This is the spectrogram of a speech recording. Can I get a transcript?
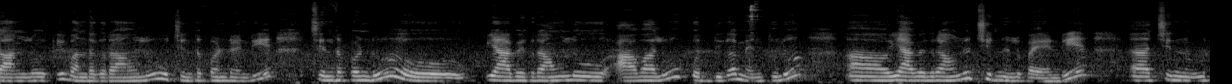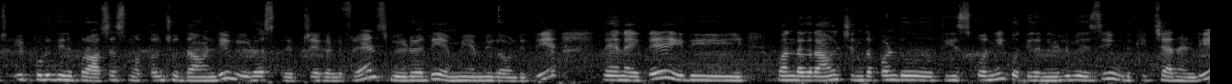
దానిలోకి వంద గ్రాములు చింతపండు అండి. చింతపండు యాభై గ్రాములు ఆవాలు కొద్దిగా మెంతులు యాభై గ్రాములు చిన్నులపాయ అండి. చిన్న ఇప్పుడు దీని ప్రాసెస్ మొత్తం చూద్దామండి. వీడియో స్క్రిప్ట్ చేయకండి ఫ్రెండ్స్. వీడియో అయితే ఎమ్మి ఎమ్మిగా ఉండిద్ది. నేనైతే ఇది వంద గ్రాముల చింతపండు తీసుకొని కొద్దిగా నీళ్ళు వేసి ఉడికించానండి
